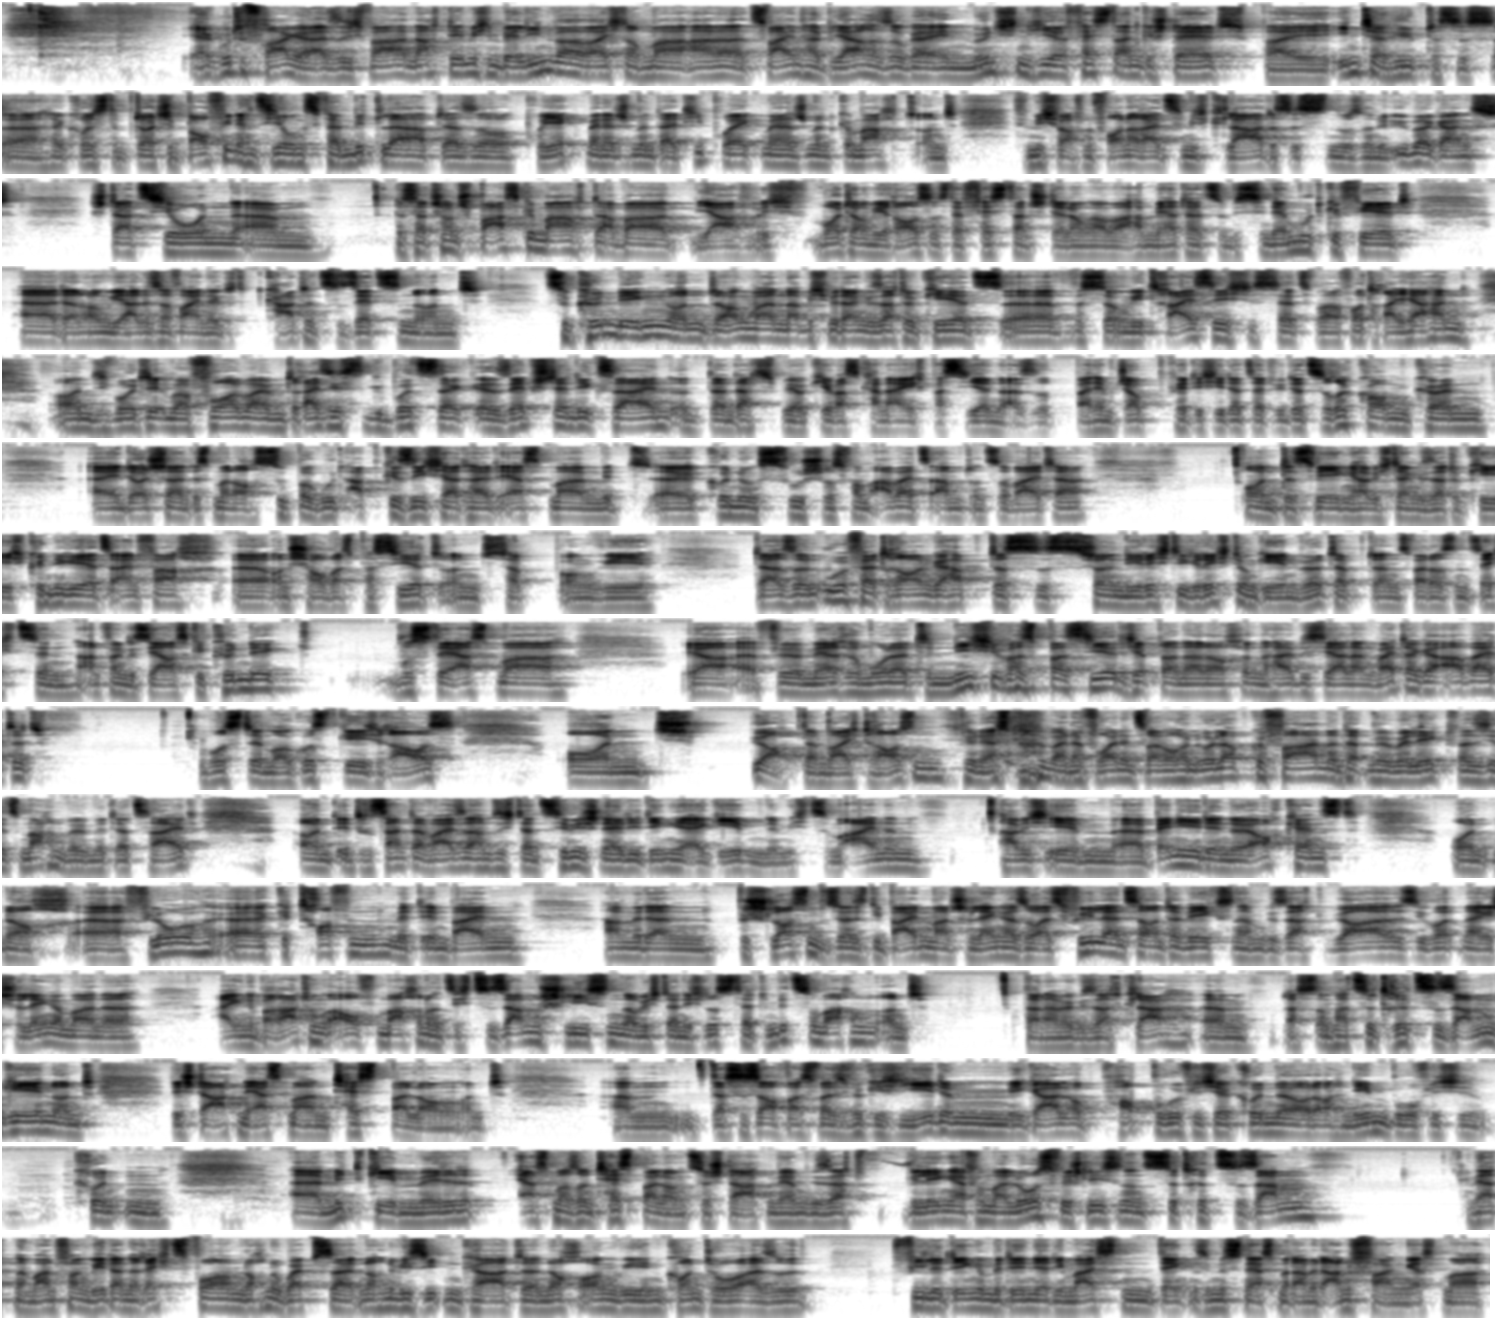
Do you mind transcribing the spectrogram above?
Ja, gute Frage. Also ich war, nachdem ich in Berlin war, war ich noch mal zweieinhalb Jahre sogar in München hier festangestellt bei Interhyp. Das ist äh, der größte deutsche Baufinanzierungsvermittler. Hab da so Projektmanagement, IT-Projektmanagement gemacht und für mich war von vornherein ziemlich klar, das ist nur so eine Übergangsstation. Ähm, das hat schon Spaß gemacht, aber ja, ich wollte irgendwie raus aus der Festanstellung, aber mir hat halt so ein bisschen der Mut gefehlt, äh, dann irgendwie alles auf eine Karte zu setzen und zu kündigen. Und irgendwann habe ich mir dann gesagt, okay, jetzt äh, bist du irgendwie 30, das ist jetzt mal vor drei Jahren. Und ich wollte immer vor meinem 30. Geburtstag äh, selbstständig sein. Und dann dachte ich mir, okay, was kann eigentlich passieren? Also bei dem Job hätte ich jederzeit wieder zurückkommen können. Äh, in Deutschland ist man auch super gut abgesichert, halt erstmal mit äh, Gründungszuschuss vom Arbeitsamt und so weiter. Und deswegen habe ich dann gesagt, okay, ich kündige jetzt einfach äh, und schau, was passiert. Und habe irgendwie da so ein Urvertrauen gehabt, dass es schon in die richtige Richtung gehen wird. Habe dann 2016 Anfang des Jahres gekündigt, wusste erstmal ja für mehrere Monate nicht, was passiert. Ich habe dann da noch ein halbes Jahr lang weitergearbeitet, wusste im August gehe ich raus und ja, dann war ich draußen, bin erstmal mit meiner Freundin zwei Wochen Urlaub gefahren und habe mir überlegt, was ich jetzt machen will mit der Zeit. Und interessanterweise haben sich dann ziemlich schnell die Dinge ergeben. Nämlich zum einen habe ich eben äh, Benny, den du ja auch kennst, und noch äh, Flo äh, getroffen. Mit den beiden haben wir dann beschlossen, beziehungsweise die beiden waren schon länger so als Freelancer unterwegs und haben gesagt, ja, sie wollten eigentlich schon länger mal eine eigene Beratung aufmachen und sich zusammenschließen, ob ich da nicht Lust hätte mitzumachen. Und dann haben wir gesagt, klar, ähm, lass uns mal zu dritt zusammengehen und wir starten erstmal einen Testballon. Und ähm, das ist auch was, was ich wirklich jedem, egal ob hauptberuflicher Gründer oder auch nebenberufliche Gründen, äh, mitgeben will, erstmal so einen Testballon zu starten. Wir haben gesagt, wir legen einfach mal los, wir schließen uns zu dritt zusammen. Wir hatten am Anfang weder eine Rechtsform, noch eine Website, noch eine Visitenkarte, noch irgendwie ein Konto. Also viele Dinge, mit denen ja die meisten denken, sie müssen erstmal damit anfangen, erstmal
